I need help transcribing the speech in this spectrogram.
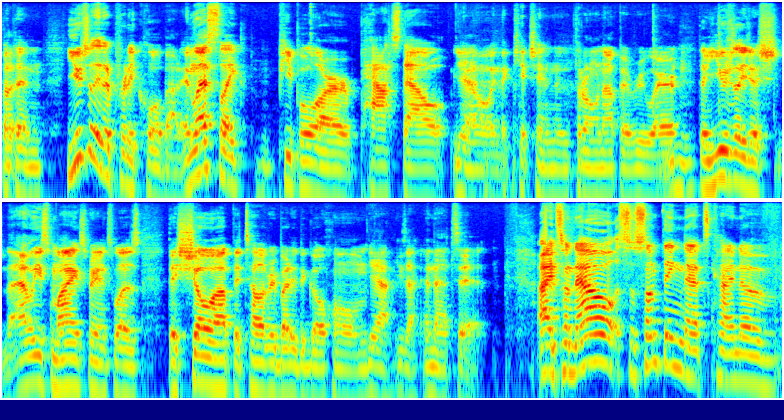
But then usually they're pretty cool about it. Unless like people are passed out, you Yeah. know, in the kitchen and thrown up everywhere. Mhm. They're usually just at least my experience was they show up, they tell everybody to go home. Yeah, exactly. and that's it. All right, so now, so something that's kind of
